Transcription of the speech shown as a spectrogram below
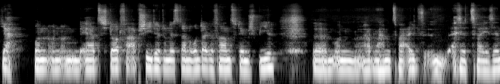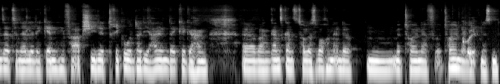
ja, und, und, und er hat sich dort verabschiedet und ist dann runtergefahren zu dem Spiel ähm, und haben, haben zwei alt, also zwei sensationelle Legenden verabschiedet, Trikot unter die Hallendecke gehangen. Äh, war ein ganz, ganz tolles Wochenende mh, mm, mit tollen, tollen cool. Erlebnissen.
